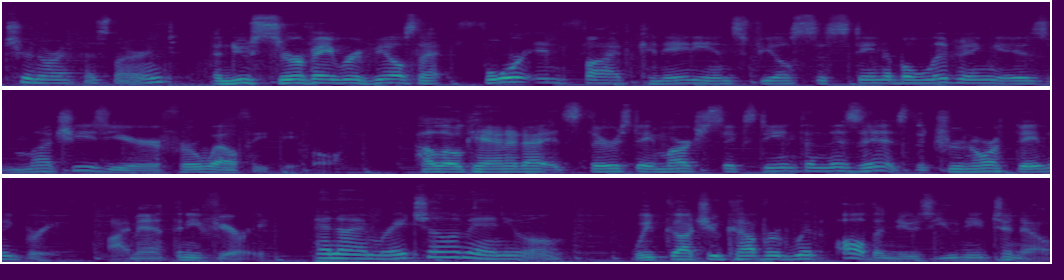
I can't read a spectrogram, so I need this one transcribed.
True North has learned. A new survey reveals that four in five Canadians feel sustainable living is much easier for wealthy people. Hello, Canada. It's Thursday, March 16th, and this is the True North Daily Brief. I'm Anthony Furey. And I'm Rachel Emmanuel. We've got you covered with all the news you need to know.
